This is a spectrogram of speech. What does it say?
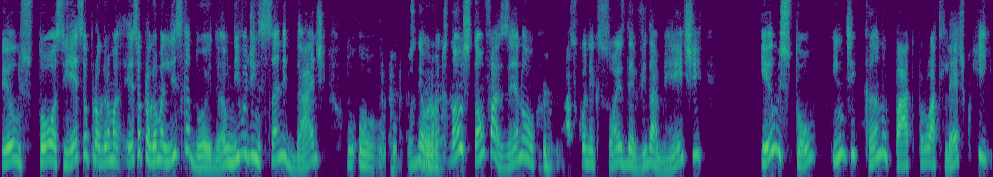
Eu estou assim, esse é o programa, esse é o programa Lisca doido. É o nível de insanidade. O- o- o- os neurônios não estão fazendo as conexões devidamente. Eu estou indicando o pato para o Atlético e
